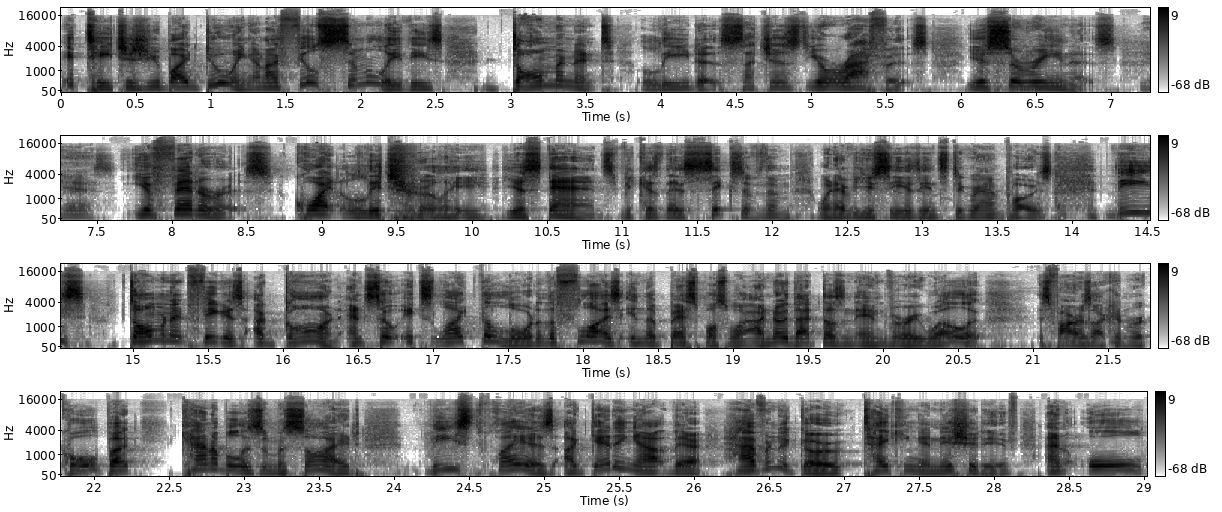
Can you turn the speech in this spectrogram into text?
it teaches you by doing. And I feel similarly, these dominant leaders, such as your Raffas, your mm. Serenas, Yes. your Federers, quite literally your Stans, because there's six of them whenever you see his Instagram post. These dominant figures are gone. And so it's like the Lord of the Flies in the best possible way. I know that doesn't end very well, uh, as far as I can recall, but cannibalism aside, these players are getting out there, having a go, taking initiative, and all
